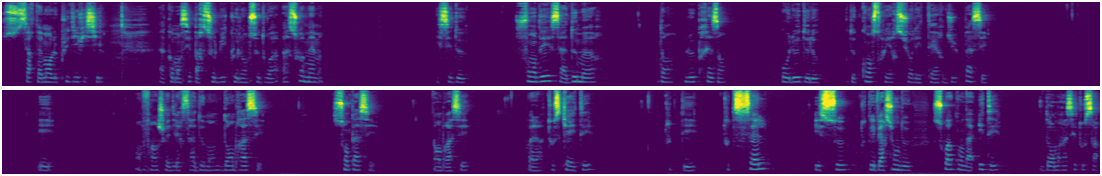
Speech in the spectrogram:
certainement le plus difficile, à commencer par celui que l'on se doit à soi-même. Et c'est de fonder sa demeure dans le présent au lieu de, de construire sur les terres du passé. Et enfin, je vais dire, ça demande d'embrasser son passé, d'embrasser voilà tout ce qui a été, toutes, les, toutes celles et ceux, toutes les versions de soi qu'on a été, d'embrasser tout ça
